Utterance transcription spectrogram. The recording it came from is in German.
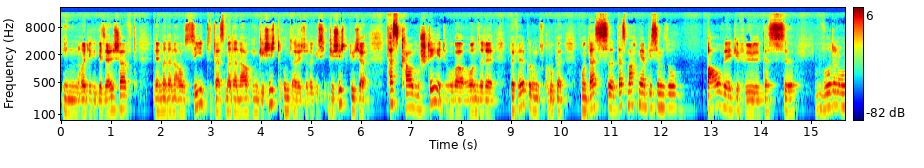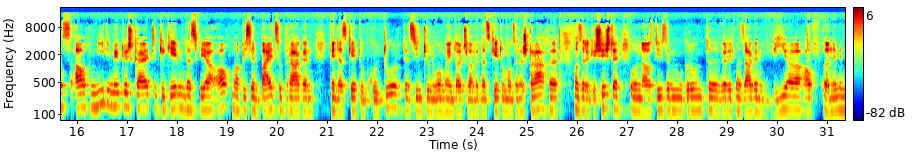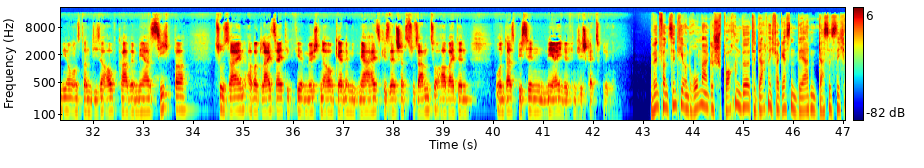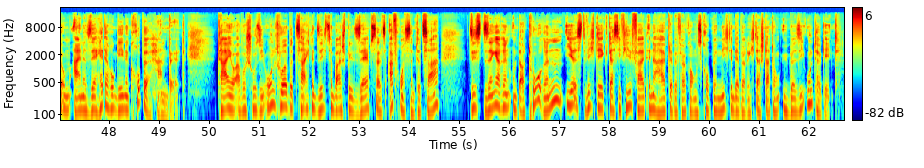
in heutiger Gesellschaft. Wenn man dann auch sieht, dass man dann auch in Geschichtsunterricht oder Geschichtsbücher fast kaum steht über unsere Bevölkerungsgruppe. Und das, das macht mir ein bisschen so Bauweggefühl, dass äh, wurden uns auch nie die Möglichkeit gegeben, dass wir auch mal ein bisschen beizutragen, wenn das geht um Kultur, den Sinti und Roma in Deutschland, wenn das geht um unsere Sprache, unsere Geschichte. Und aus diesem Grund äh, würde ich mal sagen, wir auf, äh, nehmen wir uns dann diese Aufgabe mehr sichtbar zu sein, aber gleichzeitig wir möchten auch gerne mit Mehrheitsgesellschaft zusammenzuarbeiten und das bisschen mehr in die Öffentlichkeit zu bringen. Wenn von Sinti und Roma gesprochen wird, darf nicht vergessen werden, dass es sich um eine sehr heterogene Gruppe handelt. Tayo Avoshusi Ontur bezeichnet sich zum Beispiel selbst als Afro-Sintiza. Sie ist Sängerin und Autorin. Ihr ist wichtig, dass die Vielfalt innerhalb der Bevölkerungsgruppe nicht in der Berichterstattung über sie untergeht.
